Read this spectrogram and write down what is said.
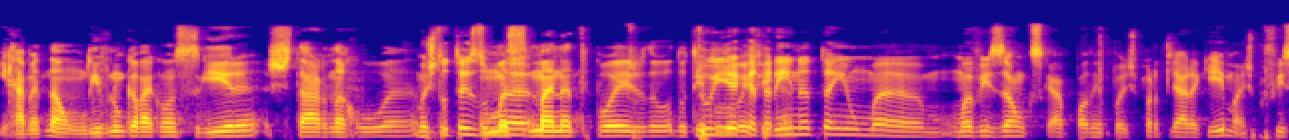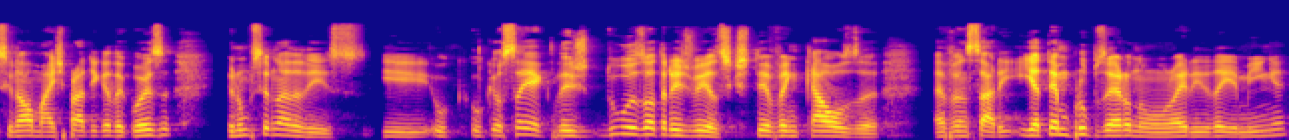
E realmente não, um livro nunca vai conseguir estar na rua Mas tu tens uma, uma, semana depois do, do título Tu e a. Catarina têm uma, uma visão que se calhar podem depois partilhar aqui, mais profissional, mais prática da coisa. Eu não percebo nada disso. E o, o que eu sei é que das duas ou três vezes que esteve em causa avançar, e, e até me propuseram, não era ideia minha,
